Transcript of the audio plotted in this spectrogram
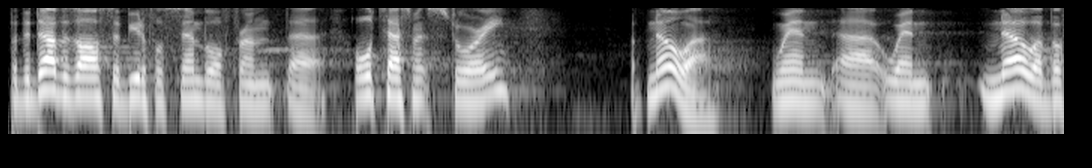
But the dove is also a beautiful symbol from the Old Testament story of Noah. When, uh, when Noah,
